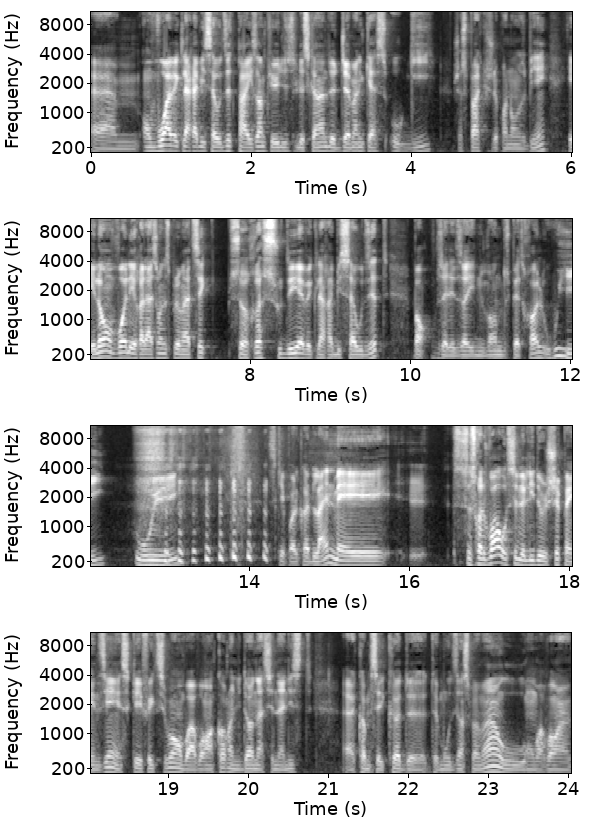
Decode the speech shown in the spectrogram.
Euh, on voit avec l'Arabie Saoudite, par exemple, qu'il y a eu le scandale de Jamal Khashoggi. J'espère que je le prononce bien. Et là, on voit les relations diplomatiques se ressouder avec l'Arabie Saoudite. Bon, vous allez dire, ils nous vendent du pétrole. Oui, oui. Ce qui n'est pas le cas de l'Inde, mais euh, ce sera de voir aussi le leadership indien. Est-ce qu'effectivement, on va avoir encore un leader nationaliste, euh, comme c'est le cas de, de Modi en ce moment, ou on va avoir un,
